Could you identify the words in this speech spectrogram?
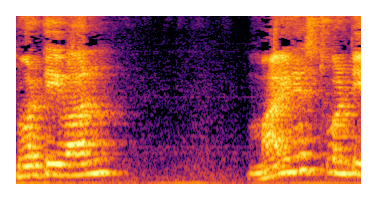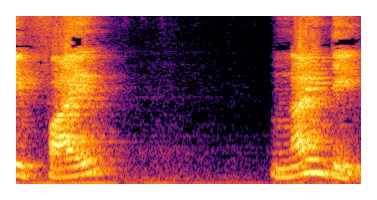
twenty one minus twenty five nineteen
